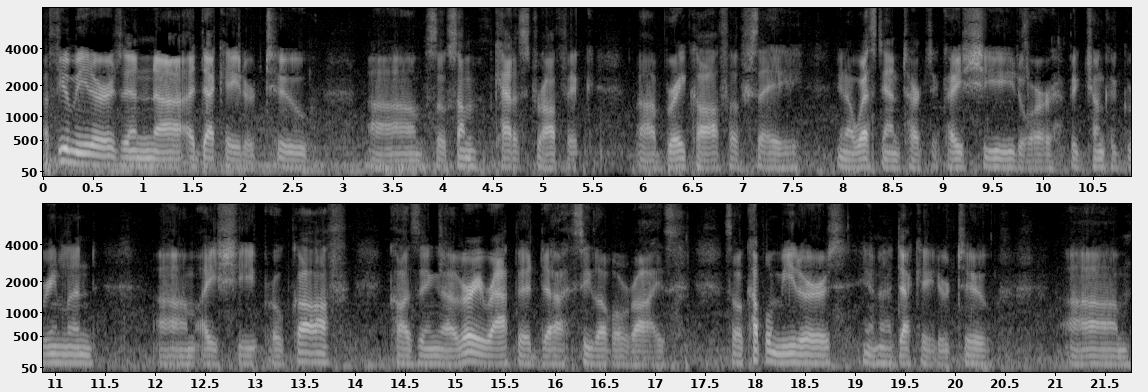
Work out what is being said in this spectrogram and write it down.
a few meters in uh, a decade or two. Um, so some catastrophic uh, break off of, say, you know, West Antarctic ice sheet or a big chunk of Greenland um, ice sheet broke off causing a very rapid uh, sea level rise. So a couple meters in a decade or two. Um,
